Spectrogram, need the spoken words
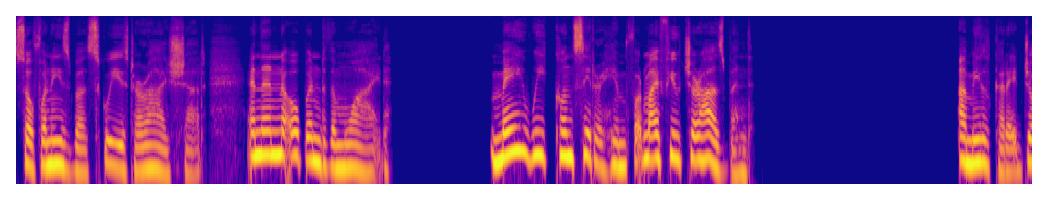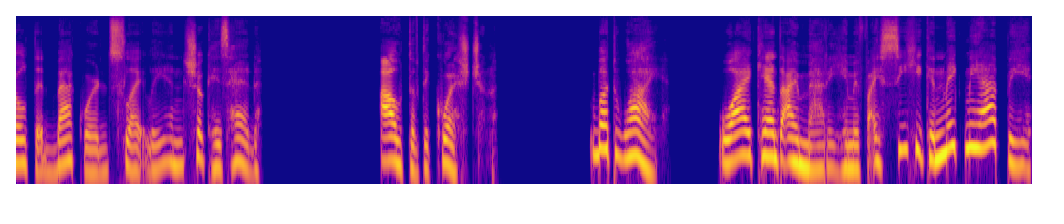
Sofonisba squeezed her eyes shut, and then opened them wide. May we consider him for my future husband? Amilcare jolted backward slightly and shook his head. Out of the question. But why? Why can't I marry him if I see he can make me happy?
